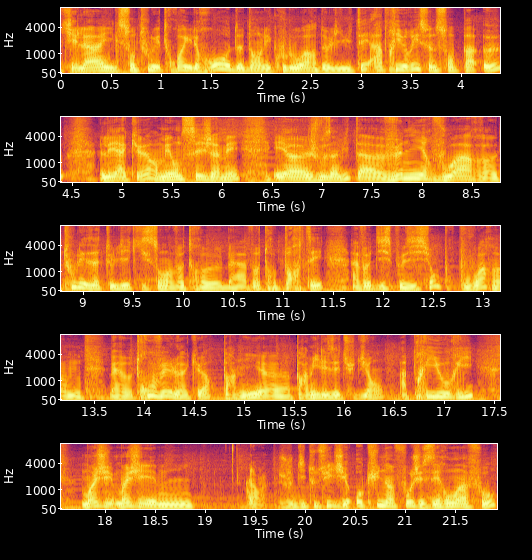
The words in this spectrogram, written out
qui est là. Ils sont tous les trois, ils rôdent dans les couloirs de l'IUT. A priori, ce ne sont pas eux, les hackers, mais on ne sait jamais. Et je vous invite à venir voir tous les ateliers qui sont à votre, bah, à votre portée, à votre disposition, pour pouvoir bah, euh, trouver le hacker parmi, euh, parmi les étudiants. A priori, moi j'ai, moi j'ai, hum, Alors, je vous le dis tout de suite, j'ai aucune info, j'ai zéro info.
